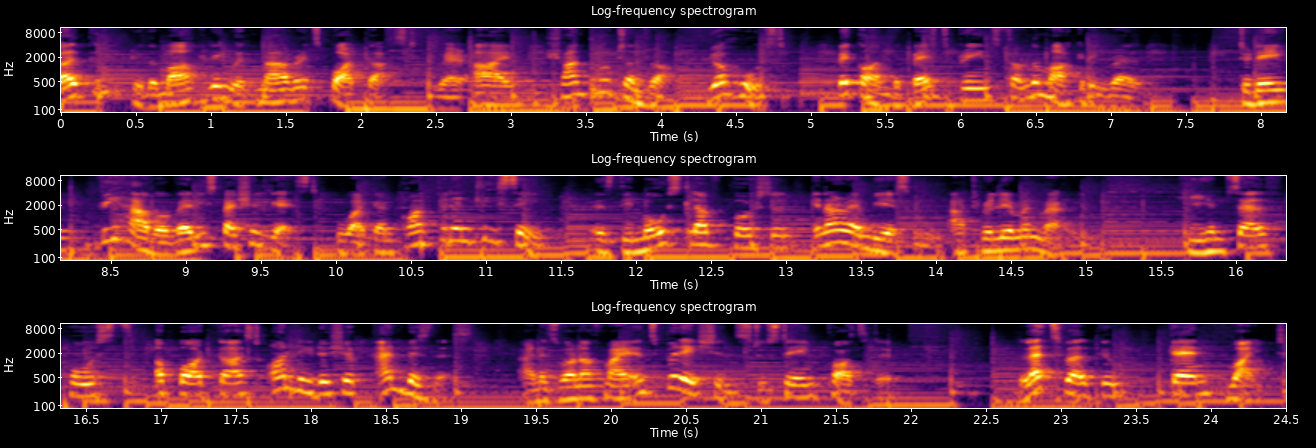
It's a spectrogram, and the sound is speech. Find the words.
Welcome to the Marketing with Mavericks podcast, where I, Shantanu Chandra, your host, pick on the best brains from the marketing realm. Today, we have a very special guest who I can confidently say is the most loved person in our MBA school at William & Mary. He himself hosts a podcast on leadership and business and is one of my inspirations to staying positive. Let's welcome Ken White,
